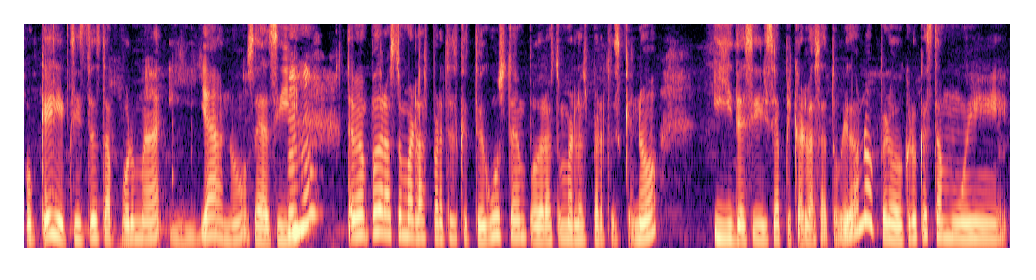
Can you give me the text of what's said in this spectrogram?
ok, existe esta forma y ya, ¿no? O sea, sí, también podrás tomar las partes que te gusten, podrás tomar las partes que no y decidir si aplicarlas a tu vida o no, pero creo que está muy,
